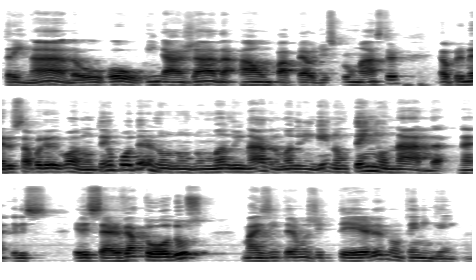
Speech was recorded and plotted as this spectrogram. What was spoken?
treinada ou, ou, engajada a um papel de Scrum Master é o primeiro dissabor que ele diz, não tenho poder, não, não, não mando em nada, não mando em ninguém, não tenho nada, né? Eles, ele serve a todos, mas em termos de ter, não tem ninguém. Né?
